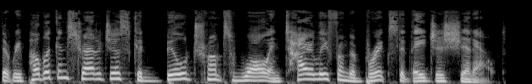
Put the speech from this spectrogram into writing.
that Republican strategists could build Trump's wall entirely from the bricks that they just shit out.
